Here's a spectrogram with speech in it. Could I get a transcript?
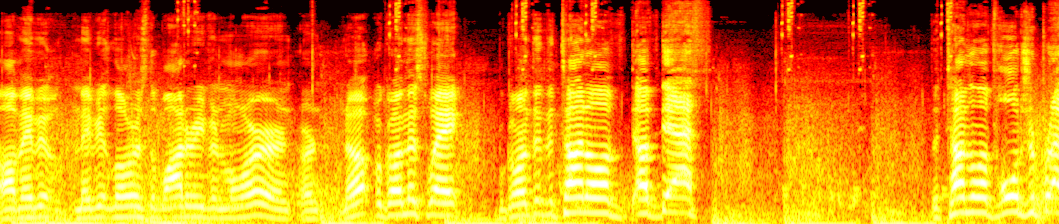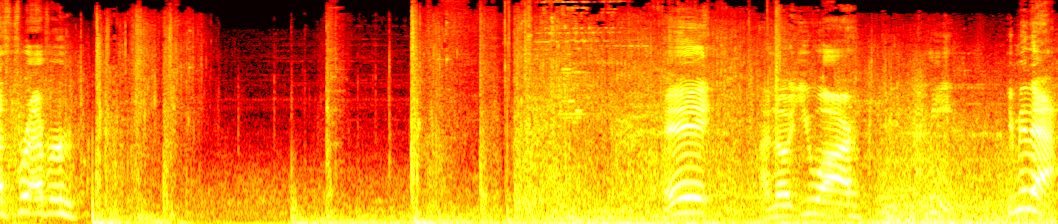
Oh, maybe maybe it lowers the water even more, or, or nope. We're going this way. We're going through the tunnel of, of death. The tunnel of hold your breath forever. Hey, I know what you are. Me, give me that.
